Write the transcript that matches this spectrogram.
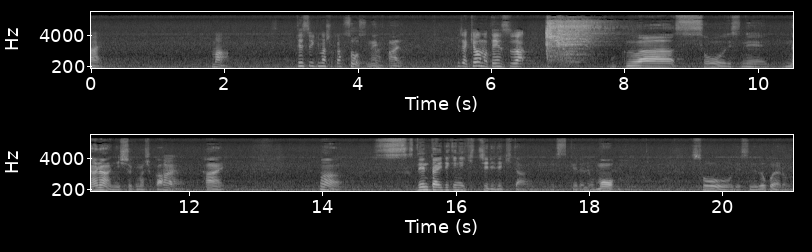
はい。まあ点数いきましょうか。そうですね。はい、じゃあ今日の点数は？僕はそうですね。7にしときましょうか。はい。はい。まあ全体的にきっちりできたんですけれども、そうですねどこやろうな。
